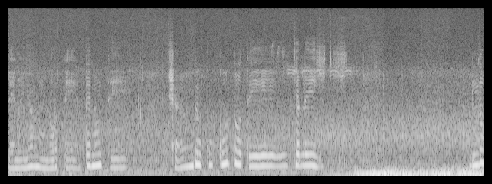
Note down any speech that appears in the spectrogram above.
để nó nhớ nó để bên nó để chẳng đủ cú cú tôi để cho lấy lưu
